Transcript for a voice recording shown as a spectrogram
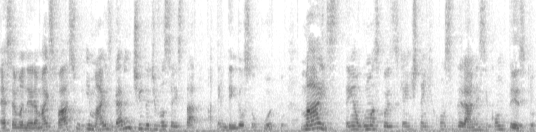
Essa é a maneira mais fácil e mais garantida de você estar atendendo ao seu corpo. Mas tem algumas coisas que a gente tem que considerar nesse contexto.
